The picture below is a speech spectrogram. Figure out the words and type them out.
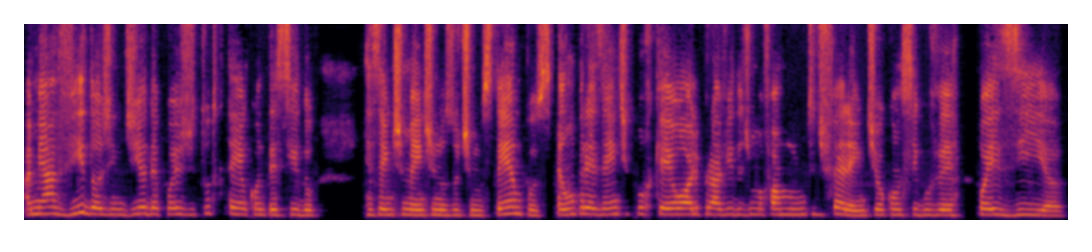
a minha vida hoje em dia depois de tudo que tem acontecido recentemente nos últimos tempos, é um presente porque eu olho para a vida de uma forma muito diferente. Eu consigo ver poesia,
